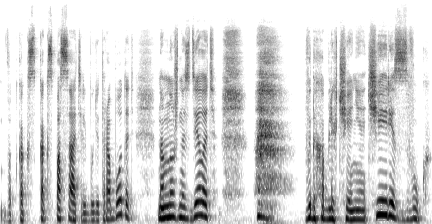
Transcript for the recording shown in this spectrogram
вот как, как спасатель будет работать, нам нужно сделать выдох облегчения через звук.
